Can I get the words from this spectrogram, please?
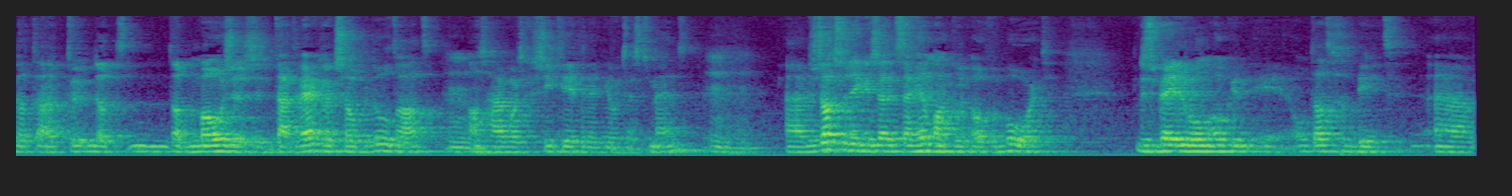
dat, de dat, dat Mozes het daadwerkelijk zo bedoeld had, Mm. als hij wordt geciteerd in het Nieuwe Testament. Mhm. Uh, dus dat soort dingen zijn, zijn heel makkelijk overboord. Dus wederom ook in, op dat gebied ehm,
